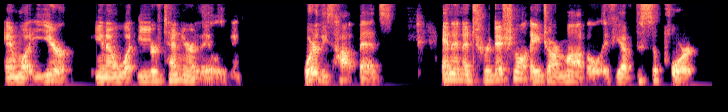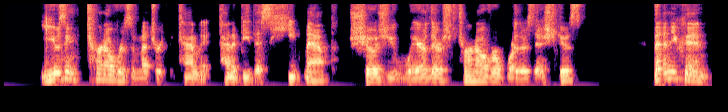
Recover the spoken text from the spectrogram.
And what year, you know, what year of tenure are they leaving? What are these hotbeds? And in a traditional HR model, if you have the support, using turnover as a metric to kind of kind of be this heat map shows you where there's turnover, where there's issues. Then you can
